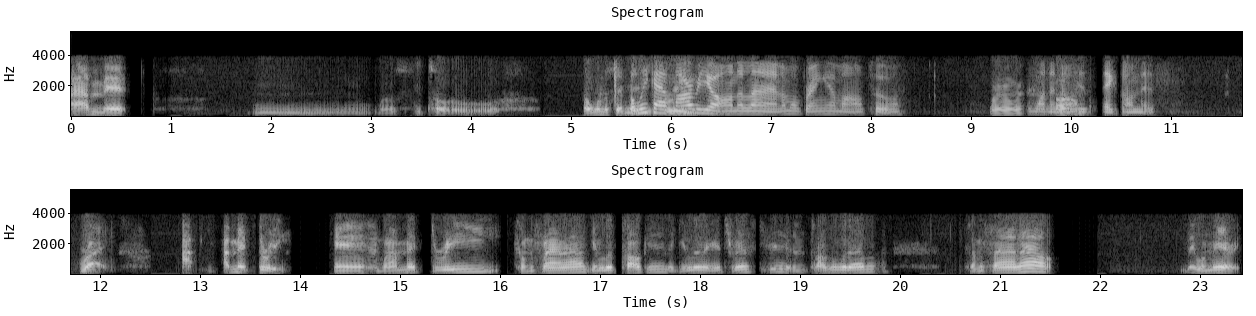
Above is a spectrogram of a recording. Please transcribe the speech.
I met. Mm, let's see, total. I want to say maybe But we got three. Mario on the line. I'm gonna bring him on too. Well, I want to know um, his take on this. Right. I I met three. And when I met three, come to find out, get a little talking, they get a little interested and talking whatever. Come to find out, they were married.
